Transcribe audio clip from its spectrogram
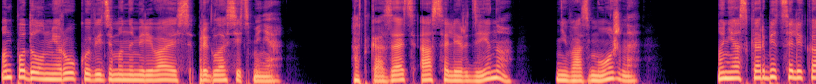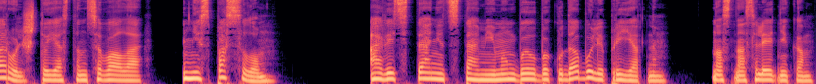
Он подал мне руку, видимо, намереваясь пригласить меня. Отказать Ассалердину? Невозможно. Но не оскорбится ли король, что я станцевала не с послом? А ведь танец с Тамимом был бы куда более приятным, но с наследником,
